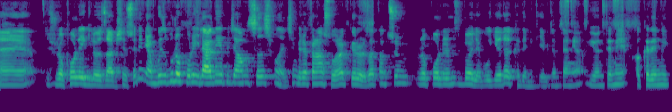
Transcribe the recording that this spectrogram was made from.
e, şu raporla ilgili özel bir şey söyleyeyim. Yani biz bu raporu ileride yapacağımız çalışmalar için bir referans olarak görüyoruz. Zaten tüm raporlarımız böyle. Bu yarı akademik diyebileceğimiz yani yöntemi akademik,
